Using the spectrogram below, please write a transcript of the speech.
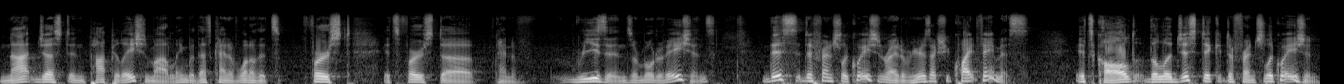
not just in population modeling, but that's kind of one of its first its first uh, kind of reasons or motivations. This differential equation right over here is actually quite famous. It's called the logistic differential equation.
